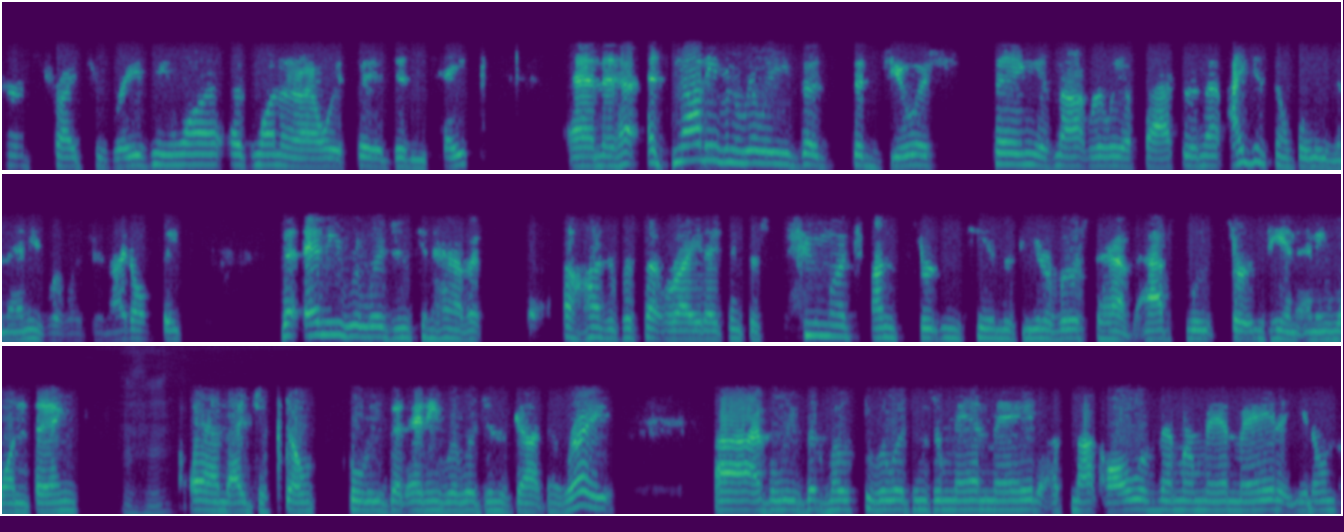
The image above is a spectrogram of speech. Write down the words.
parents tried to raise me one as one and i always say it didn't take and it, ha- it's not even really the the jewish thing is not really a factor in that i just don't believe in any religion i don't think that any religion can have it 100% right. I think there's too much uncertainty in this universe to have absolute certainty in any one thing. Mm-hmm. And I just don't believe that any religion has gotten it right. Uh, I believe that most of religions are man-made. If not all of them are man-made, you don't.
